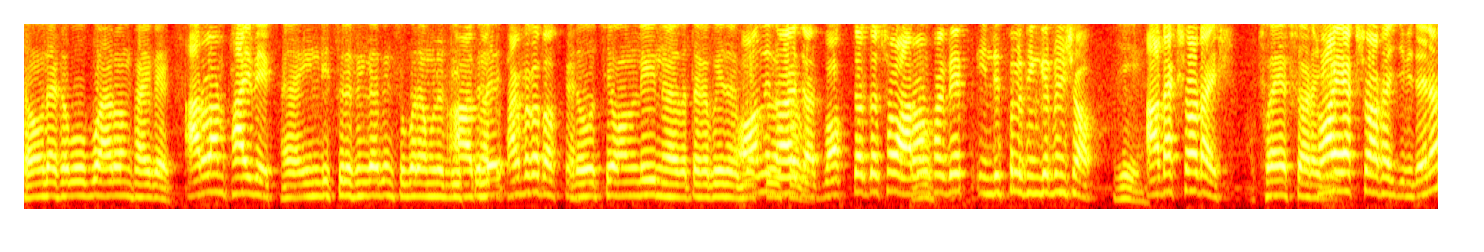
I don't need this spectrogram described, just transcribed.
তখন দেখাবো Oppo R one five X R one five X হ্যাঁ ইন ডিসপ্লে ফিঙ্গারপ্রিন্ট সুপার আচ্ছা ডিসপ্লে থাকবে কত আজকে? এটা হচ্ছে অনলি নয় হাজার টাকা পেয়ে যাবেন। অনলি নয় হাজার। বক্স চার্জার সহ R one five X in display fingerprint সহ। জি। আট একশো আঠাইশ ছয় একশো আঠাশ ছয় একশো জিবি তাই না?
